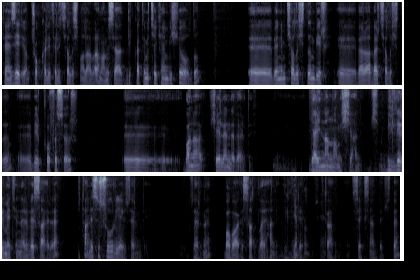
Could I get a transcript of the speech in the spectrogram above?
Tenzih ediyorum. Çok kaliteli çalışmalar var ama mesela dikkatimi çeken bir şey oldu. E, benim çalıştığım bir, e, beraber çalıştığım e, bir profesör e, bana şeylerini de verdi yayınlanmamış yani bildiri metinleri vesaire. Bir tanesi Suriye üzerindeydi. Üzerine Baba Esad'la yani ilgili Yapılmış, evet. 80'de işte.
